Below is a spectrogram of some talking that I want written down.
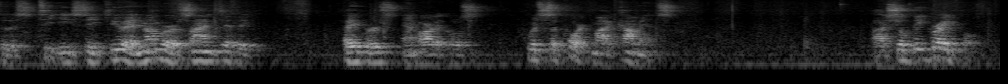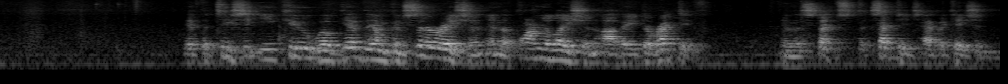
to the TCEQ a number of scientific papers and articles which support my comments. I shall be grateful if the TCEQ will give them consideration in the formulation of a directive in the septic application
